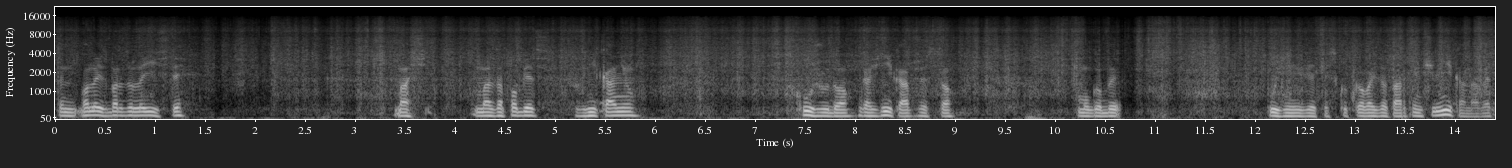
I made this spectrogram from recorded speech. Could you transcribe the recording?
Ten olej jest bardzo leisty. Ma, ma zapobiec wnikaniu kurzu do gaźnika, przez co mogłoby później, wiecie, skutkować zatarciem silnika nawet.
